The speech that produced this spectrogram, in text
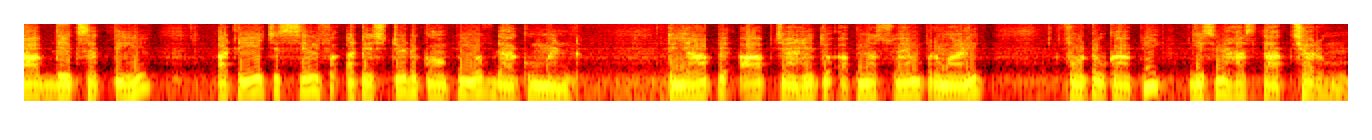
आप देख सकते हैं attach self attested copy of document तो यहाँ पे आप चाहें तो अपना स्वयं प्रमाणित फ़ोटो कॉपी जिसमें हस्ताक्षर हो,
